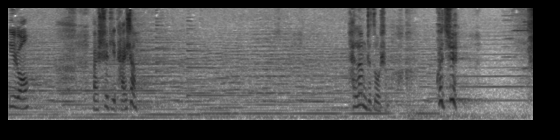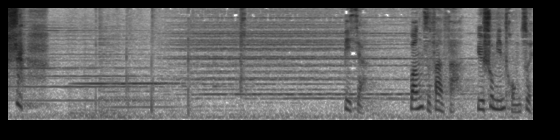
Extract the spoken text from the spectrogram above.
易容，把尸体抬上来。还愣着做什么？快去！陛下，王子犯法，与庶民同罪。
